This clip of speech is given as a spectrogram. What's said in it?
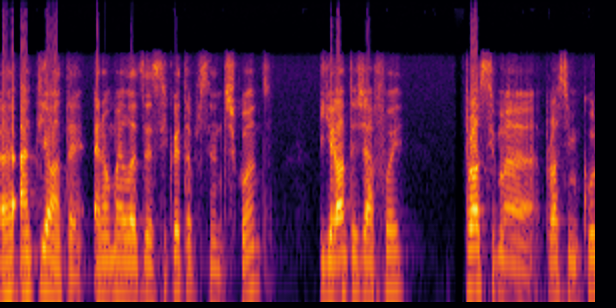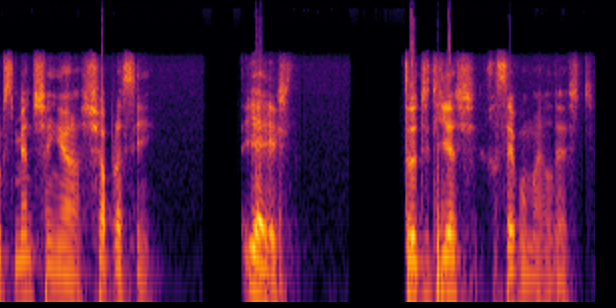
Uh, anteontem era um mail a dizer 50% de desconto e ontem já foi próxima, próximo curso menos 100 euros, só para si. E é isto. Todos os dias recebo um mail destes.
